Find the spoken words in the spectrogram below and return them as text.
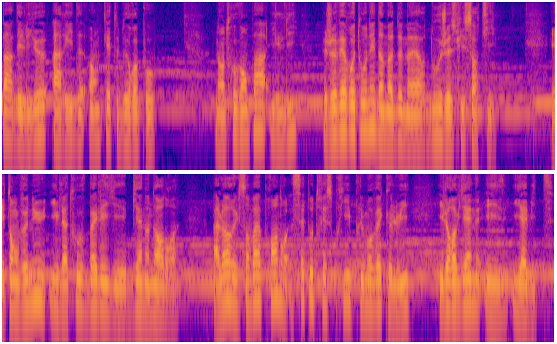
par des lieux arides en quête de repos. N'en trouvant pas, il dit Je vais retourner dans ma demeure d'où je suis sorti. Étant venu, il la trouve balayée, bien en ordre. Alors il s'en va prendre sept autres esprits plus mauvais que lui, ils reviennent et y habitent.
